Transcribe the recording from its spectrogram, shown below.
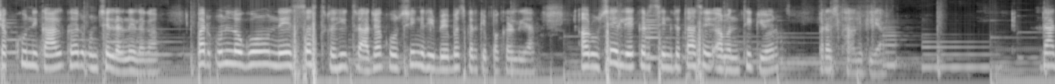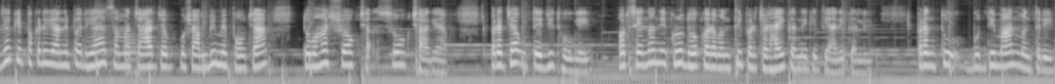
चक्कू निकालकर उनसे लड़ने लगा। पर उन लोगों ने शस्त्र रहित राजा को सिंह ही बेबस करके पकड़ लिया और उसे लेकर सिंहता से अवंती की ओर प्रस्थान किया। राजा के पकड़े जाने पर यह समाचार जब कौशाम्बी में पहुँचा तो वहाँ शोक छा, शोक छा गया। प्रजा उत्तेजित हो गई और सेना ने क्रुद्ध होकर अवंती पर चढ़ाई करने की तैयारी कर ली। परंतु बुद्धिमान मंत्री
